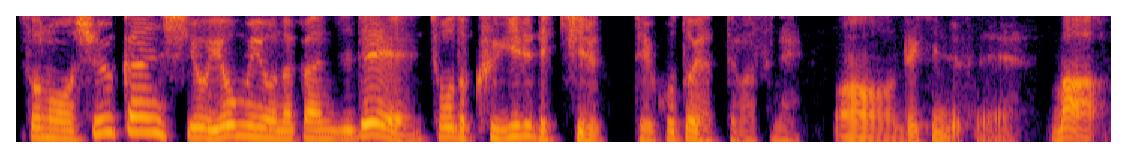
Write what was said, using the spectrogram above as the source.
その週刊誌を読むような感じで、ちょうど区切りで切るっていうことをやってますね。ああ、できんですね。まあ、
